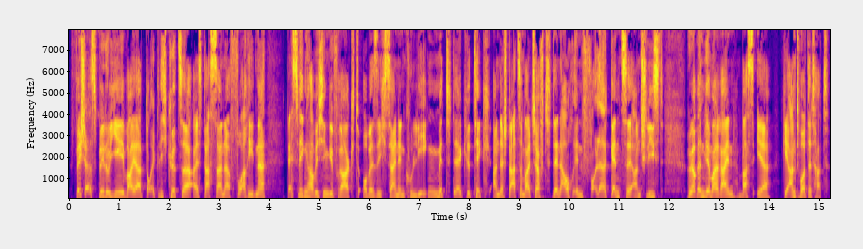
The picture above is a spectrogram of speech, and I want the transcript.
Fischers Plädoyer war ja deutlich kürzer als das seiner Vorredner. Deswegen habe ich ihn gefragt, ob er sich seinen Kollegen mit der Kritik an der Staatsanwaltschaft denn auch in voller Gänze anschließt. Hören wir mal rein, was er geantwortet hat.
